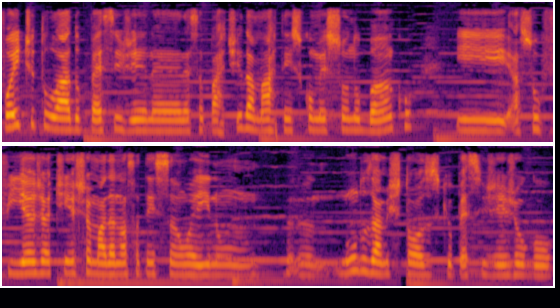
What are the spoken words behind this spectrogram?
foi titular do PSG né, nessa partida. A Martins começou no banco e a Sofia já tinha chamado a nossa atenção aí num, num dos amistosos que o PSG jogou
